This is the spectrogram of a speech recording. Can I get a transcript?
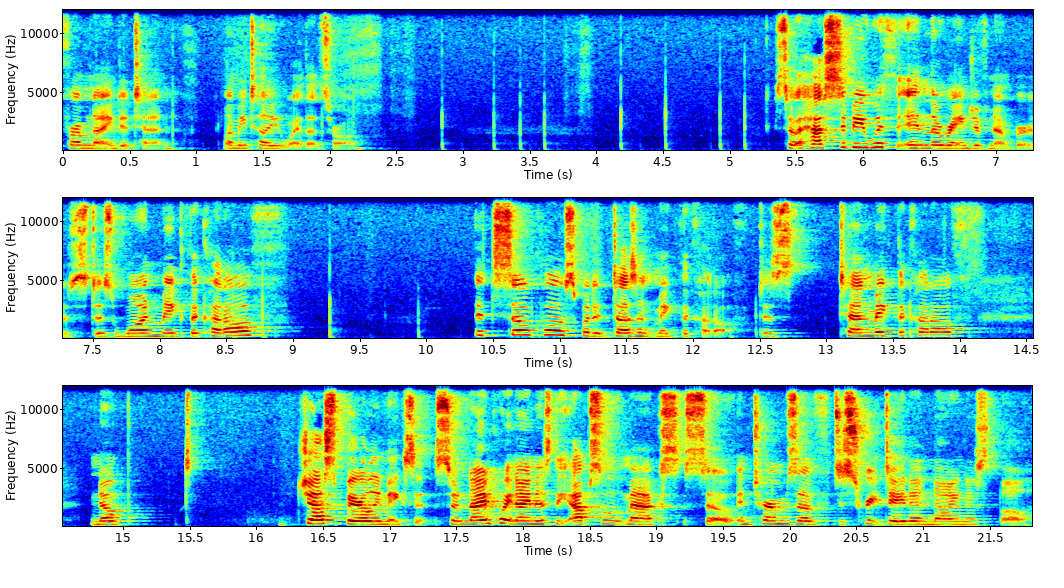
from 9 to 10. Let me tell you why that's wrong. So it has to be within the range of numbers. Does 1 make the cutoff? It's so close, but it doesn't make the cutoff. Does 10 make the cutoff? Nope. Just barely makes it. So 9.9 is the absolute max. So in terms of discrete data, 9 is the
